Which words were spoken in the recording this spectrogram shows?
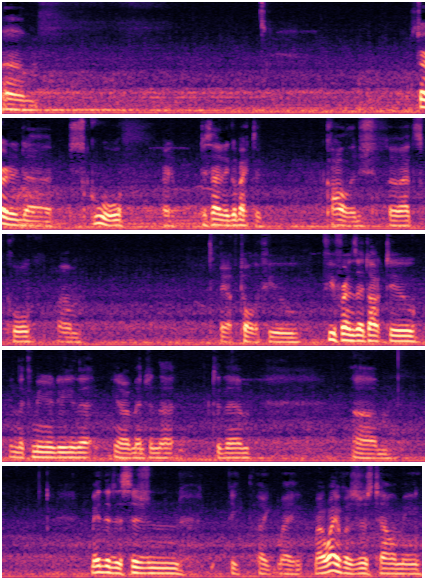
um, started uh, school. I decided to go back to college, so that's cool. Um, yeah, I've told a few few friends I talked to in the community that you know I mentioned that to them. Um, made the decision, like my my wife was just telling me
